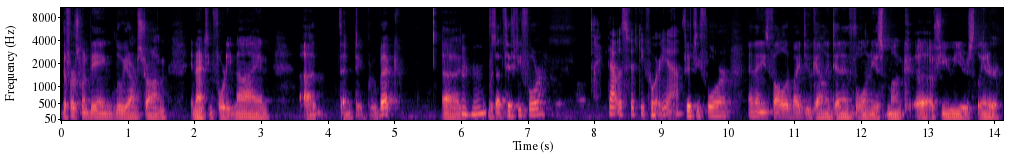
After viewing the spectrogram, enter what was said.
the first one being Louis Armstrong in 1949, uh, then Dave Brubeck. Uh, mm-hmm. Was that 54? That was 54, yeah. 54. And then he's followed by Duke Ellington and Thelonious Monk uh, a few years later.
